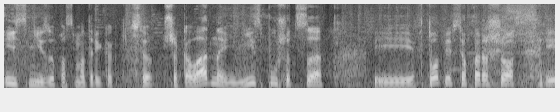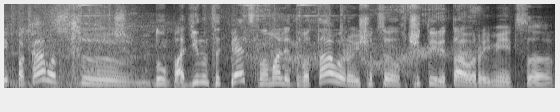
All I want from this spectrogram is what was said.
И снизу посмотри, как тут все шоколадно, и низ пушится, и в топе все хорошо. И пока вот, э, ну, 11-5 сломали два тауэра, еще целых 4 тауэра имеется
